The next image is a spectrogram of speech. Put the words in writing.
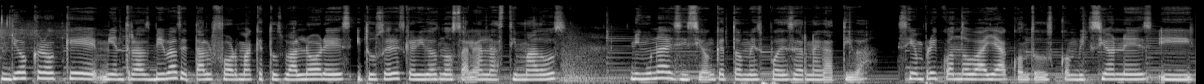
Yo creo que mientras vivas de tal forma que tus valores y tus seres queridos no salgan lastimados, ninguna decisión que tomes puede ser negativa siempre y cuando vaya con tus convicciones y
